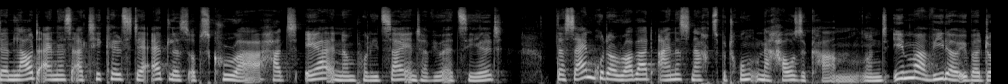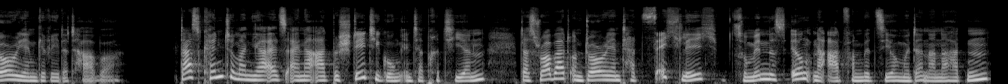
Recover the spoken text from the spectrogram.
Denn laut eines Artikels der Atlas Obscura hat er in einem Polizeiinterview erzählt, dass sein Bruder Robert eines Nachts betrunken nach Hause kam und immer wieder über Dorian geredet habe. Das könnte man ja als eine Art Bestätigung interpretieren, dass Robert und Dorian tatsächlich zumindest irgendeine Art von Beziehung miteinander hatten,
